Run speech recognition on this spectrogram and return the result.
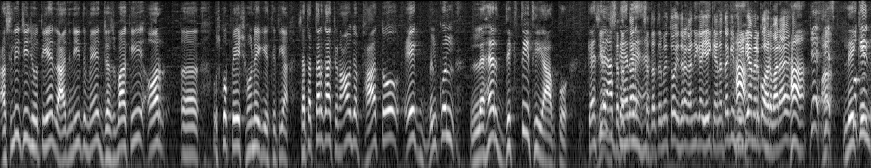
असली चीज़ होती है राजनीति में जज्बा की और उसको पेश होने की स्थितियाँ। सतहत्तर का चुनाव जब था तो एक बिल्कुल लहर दिखती थी आपको। कैसे आप कह रहे हैं? 77 में तो इंदिरा गांधी का यही कहना था कि हाँ। मीडिया मेरे को हरवा रहा है। हाँ। Yes, हाँ, yes. लेकिन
